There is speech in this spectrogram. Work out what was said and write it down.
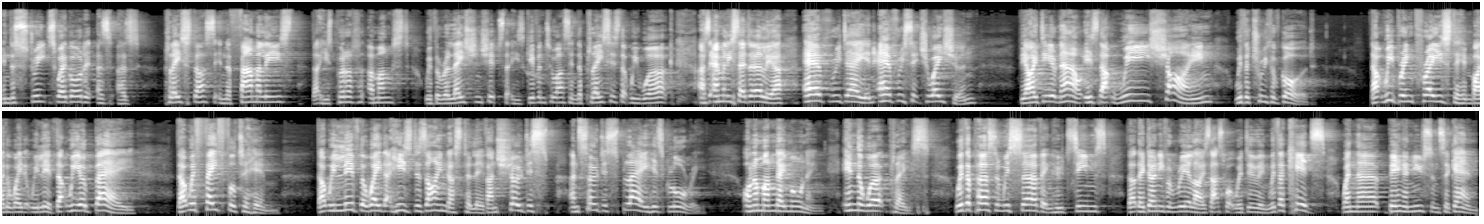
in the streets where God has, has placed us, in the families that He's put us amongst, with the relationships that He's given to us, in the places that we work. As Emily said earlier, every day, in every situation, the idea now is that we shine with the truth of God, that we bring praise to Him by the way that we live, that we obey, that we're faithful to Him, that we live the way that He's designed us to live and, show dis- and so display His glory on a Monday morning, in the workplace, with the person we're serving who seems that they don't even realize that's what we're doing, with the kids when they're being a nuisance again.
